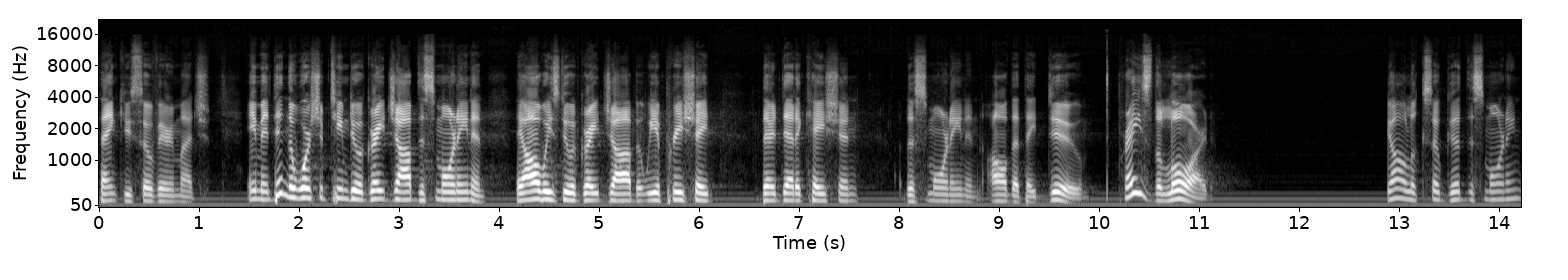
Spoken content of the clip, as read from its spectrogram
thank you so very much. Amen. Didn't the worship team do a great job this morning? And they always do a great job, but we appreciate their dedication this morning and all that they do. Praise the Lord. Y'all look so good this morning.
